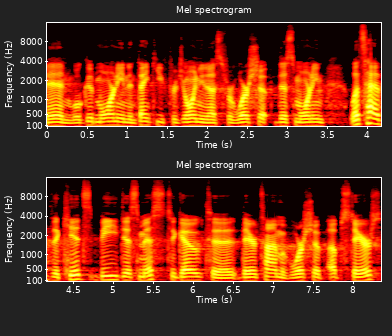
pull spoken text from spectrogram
Amen. Well, good morning, and thank you for joining us for worship this morning. Let's have the kids be dismissed to go to their time of worship upstairs.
